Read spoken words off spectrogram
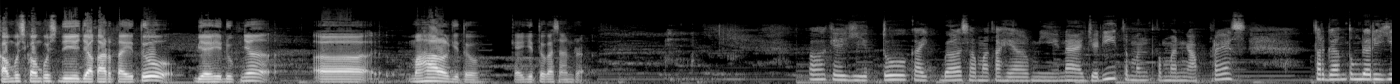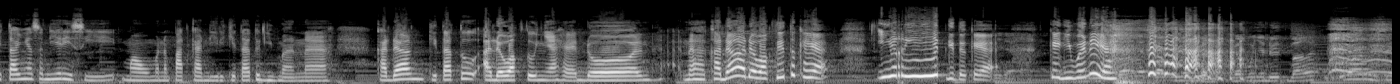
kampus-kampus di Jakarta itu biaya hidupnya eh, mahal gitu. Kayak gitu Cassandra Oh kayak gitu Kak Iqbal sama Kak Helmi. Nah jadi teman-teman ngapres tergantung dari kitanya sendiri sih mau menempatkan diri kita tuh gimana kadang kita tuh ada waktunya hedon. Nah kadang ada waktu itu kayak irit gitu kayak kayak gimana ya? Nggak punya duit banget. Harus sih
